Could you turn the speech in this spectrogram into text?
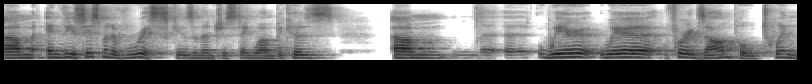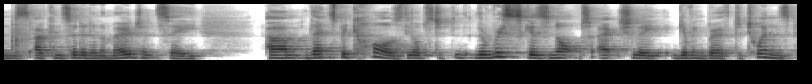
Um, and the assessment of risk is an interesting one because um, uh, where, where, for example, twins are considered an emergency, um, that's because the obstet- the risk is not actually giving birth to twins.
